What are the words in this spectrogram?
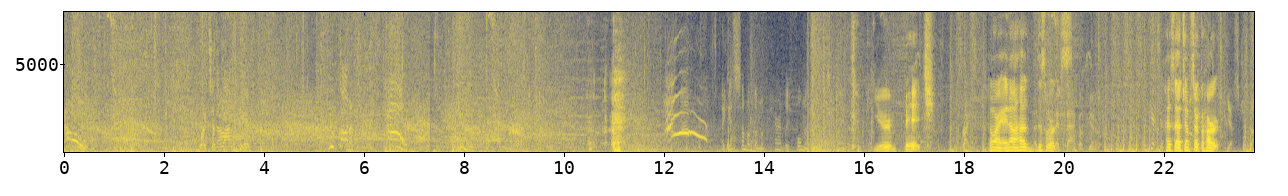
Oh! Man. Climb. It's Right their eyes, kid. You got him! Ow! I guess some of them apparently fulminated You're a bitch. Right. Don't worry, I know how this works. backup generator. I just gotta jumpstart the heart. Yes, just down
